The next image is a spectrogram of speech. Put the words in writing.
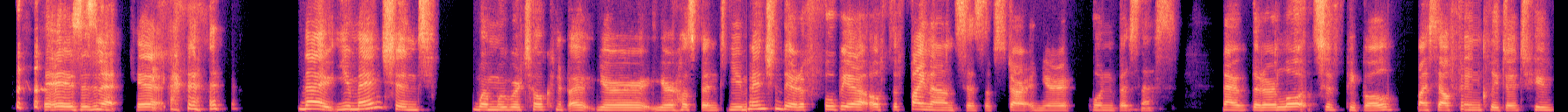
it is, isn't it? Yeah. now you mentioned when we were talking about your your husband, you mentioned there a phobia of the finances of starting your own business. Now there are lots of people, myself included, who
